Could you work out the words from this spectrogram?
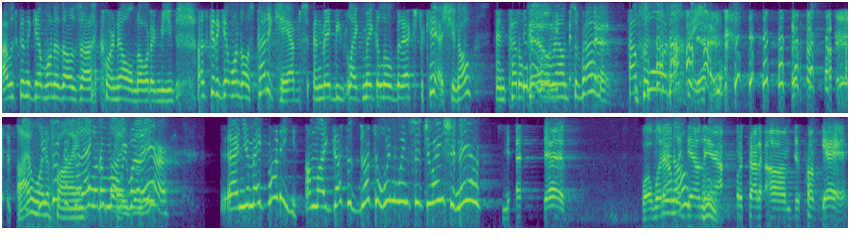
I was going to get one of those. uh Cornell, know what I mean? I was going to get one of those pedicabs and maybe like make a little bit extra cash, you know, and pedal people Hell yeah. around Savannah. How cool would that be? I want we to took find. a couple of them when we were there, and you make money. I'm like, that's a that's a win-win situation there. Yes, yes. Well, when You I went down there, Ooh. I was try to um just pump gas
